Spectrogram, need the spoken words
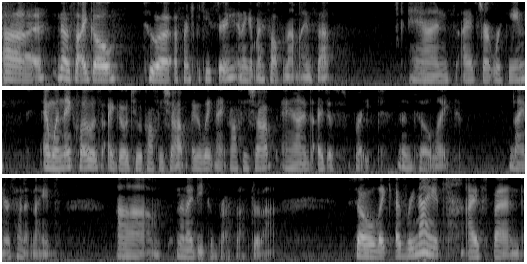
uh, no, so I go to a, a French patisserie and I get myself in that mindset. And I start working. And when they close, I go to a coffee shop, like a late night coffee shop, and I just write until like nine or 10 at night. Um, and then I decompress after that. So, like every night, I spend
